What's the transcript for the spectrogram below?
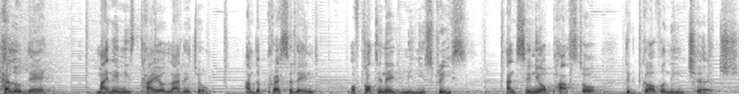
Hello there. My name is Tayo Ladejo. I'm the president of Cutting Edge Ministries and senior pastor, the governing church.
